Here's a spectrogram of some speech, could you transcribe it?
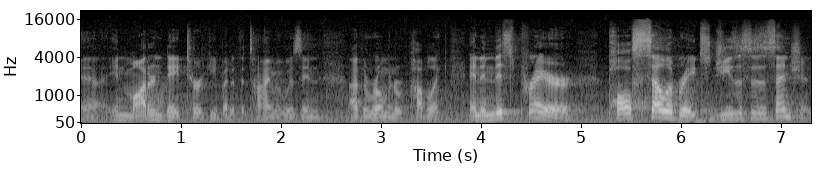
uh, in modern day Turkey, but at the time it was in uh, the Roman Republic. And in this prayer, Paul celebrates Jesus' ascension.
